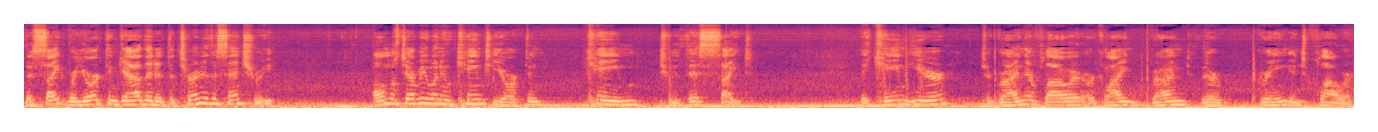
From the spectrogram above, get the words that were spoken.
the site where Yorkton gathered at the turn of the century. Almost everyone who came to Yorkton came to this site. They came here to grind their flour or grind, grind their grain into flour.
